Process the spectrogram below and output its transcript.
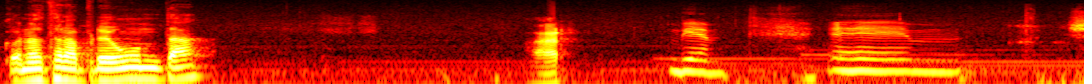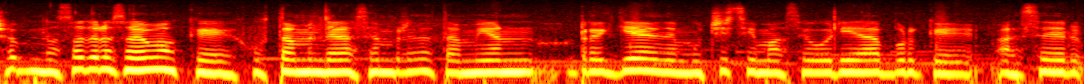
con otra pregunta. A ver. Bien. Eh, yo- nosotros sabemos que justamente las empresas también requieren de muchísima seguridad porque hacer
